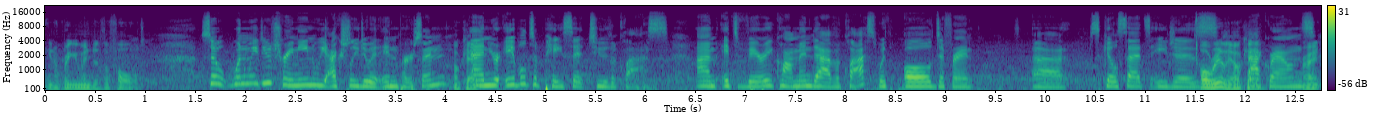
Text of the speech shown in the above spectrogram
You know, bring them into the fold. So when we do training, we actually do it in person, Okay. and you're able to pace it to the class. Um, it's very common to have a class with all different uh, skill sets, ages, Oh, really? Okay. backgrounds. Right.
